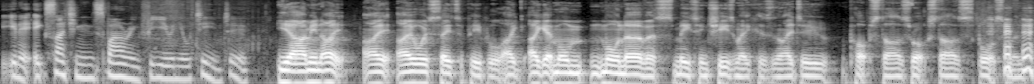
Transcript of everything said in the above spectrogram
you know, exciting and inspiring for you and your team too. Yeah, I mean, I, I, I always say to people, I, I get more more nervous meeting cheesemakers than I do pop stars, rock stars, sportsmen,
